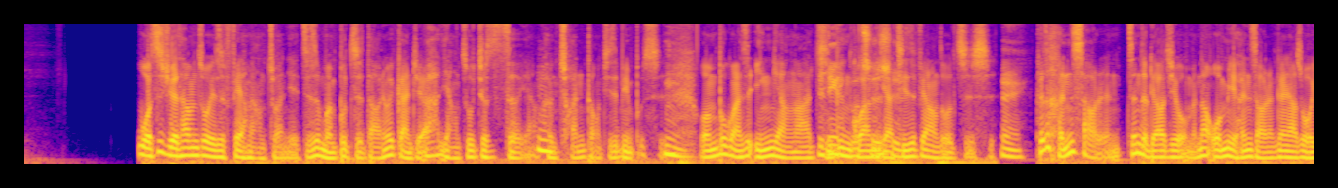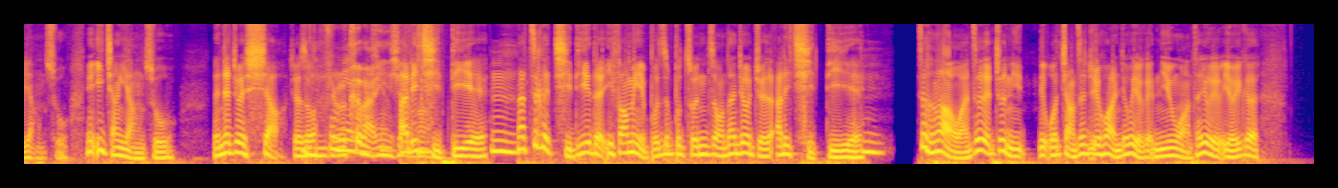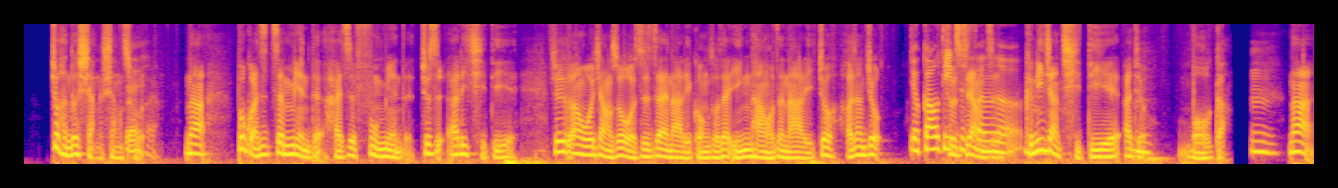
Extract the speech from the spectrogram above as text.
我是觉得他们做的是非常非常专业，只是我们不知道，你会感觉啊，养猪就是这样，很传统，其实并不是。嗯，我们不管是营养啊、疾病管理啊，其实非常多知识。对，可是很少人真的了解我们，那我们也很少人跟人家说我养猪，因为一讲养猪，人家就会笑，就是说刻板印象，阿里起跌。嗯，那这个起跌的一方面也不是不尊重，但就觉得阿里起跌，嗯，这很好玩。这个就你我讲这句话，你就会有个 new one，它就有有一个就很多想象出来。那不管是正面的还是负面的，就是阿里起跌，就是刚刚我讲说我是在哪里工作，在银行，我在哪里，就好像就有高低之分了。可你讲起跌，那就没港。嗯，那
